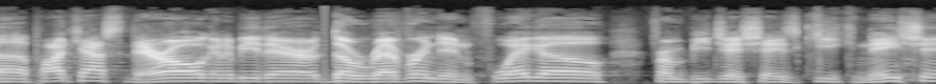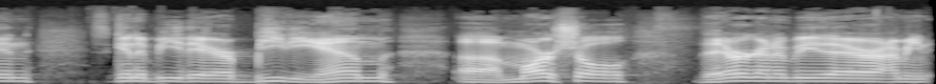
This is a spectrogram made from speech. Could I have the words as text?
uh, podcast, they're all going to be there. The Reverend in Fuego from BJ Shea's Geek Nation is going to be there. BDM, uh, Marshall, they're going to be there. I mean,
